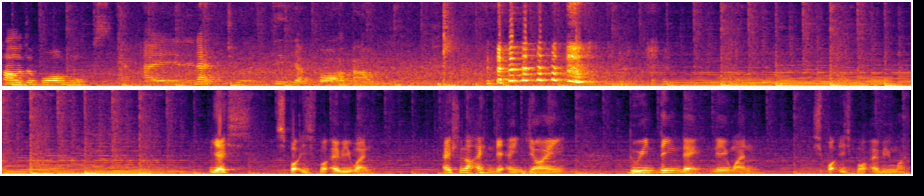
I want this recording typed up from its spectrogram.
how the ball moves. I like to see the ball bounce. Yes, sport is for everyone. As long as they enjoy doing things that they want, sport is for everyone.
